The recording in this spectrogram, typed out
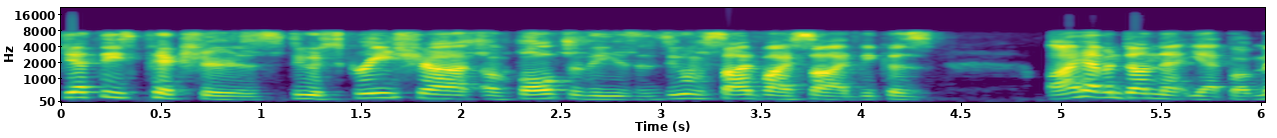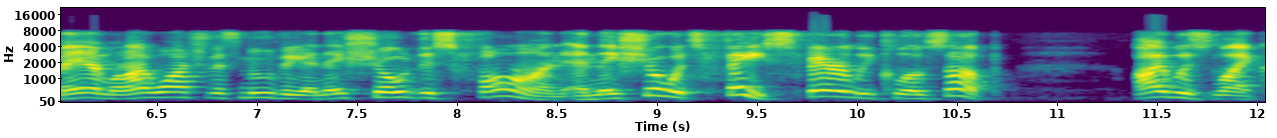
get these pictures, do a screenshot of both of these, and do them side by side because I haven't done that yet. But man, when I watched this movie and they showed this fawn and they show its face fairly close up, I was like,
